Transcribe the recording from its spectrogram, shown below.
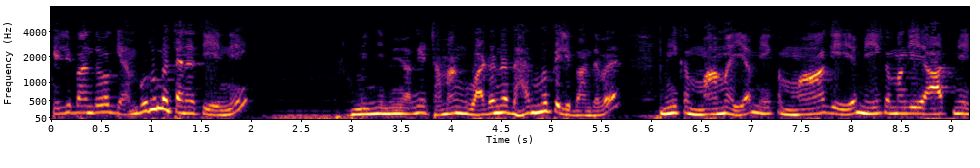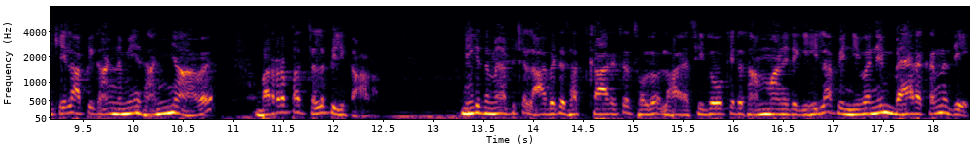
පිළිබඳව ගැඹුරුම තැන තියෙන්නේ මෙන්න මේ වගේ Taman වඩන ධර්ම පිළිබඳව මේක මමය මේක මාගේය මේක මගේ ආත්මය කියලා අපි ගන්න මේ සංඥාව බරපතල පිළිකාවක්. මේක තමයි අපිට ලාභයට සත්කාරයට සිලෝකයට සම්මානයට ගිහිල්ලා අපි නිවනෙන් බැහැර කරන දේ.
